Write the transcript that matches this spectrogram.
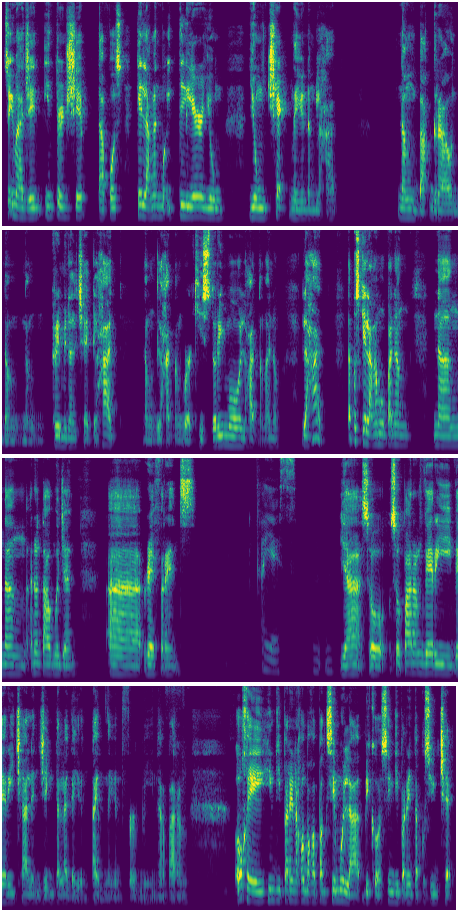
So imagine, internship, tapos kailangan mo i-clear yung, yung check na yun ng lahat. Ng background, ng, ng criminal check, lahat. Ng lahat ng work history mo, lahat ng ano, lahat. Tapos kailangan mo pa ng, ng, ng anong tawag mo dyan? Ah, reference. Ah, yes. Mm-mm. Yeah, so so parang very very challenging talaga yung time na yun for me na parang okay, hindi pa rin ako makapagsimula because hindi pa rin tapos yung check.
